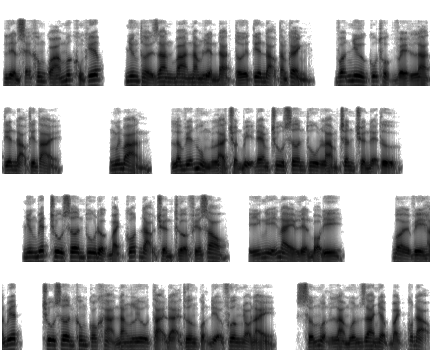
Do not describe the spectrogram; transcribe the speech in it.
liền sẽ không quá mức khủng khiếp, nhưng thời gian ba năm liền đạt tới tiên đạo tam cảnh, vẫn như cũng thuộc về là tiên đạo thiên tài. Nguyên bản, lâm viễn hùng là chuẩn bị đem chu sơn thu làm chân truyền đệ tử. Nhưng biết chu sơn thu được bạch cốt đạo truyền thừa phía sau, ý nghĩ này liền bỏ đi. Bởi vì hắn biết, chu sơn không có khả năng lưu tại đại thương quận địa phương nhỏ này sớm muộn là muốn gia nhập bạch cốt đạo.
